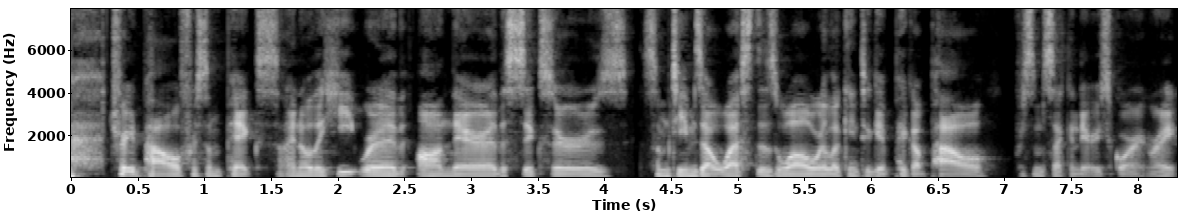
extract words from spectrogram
trade Powell for some picks. I know the Heat were on there, the Sixers, some teams out west as well. We're looking to get pick up Powell for some secondary scoring, right?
